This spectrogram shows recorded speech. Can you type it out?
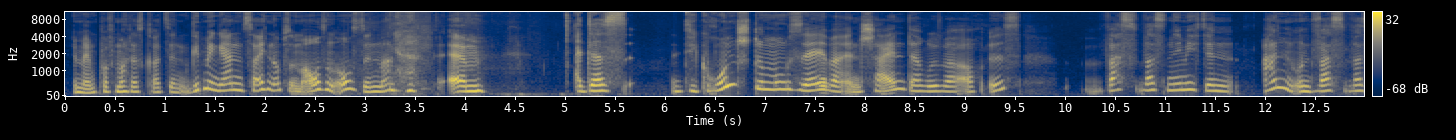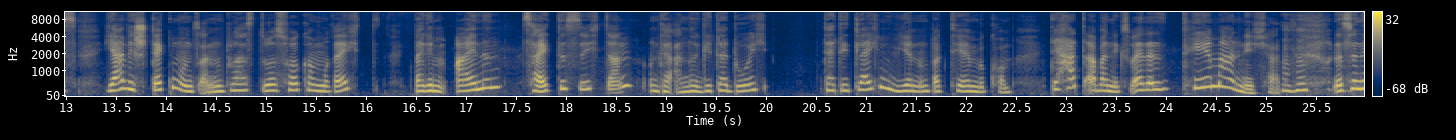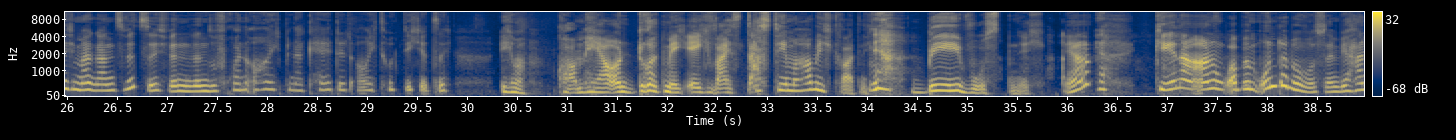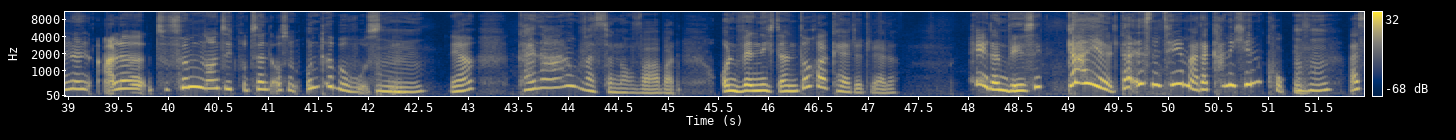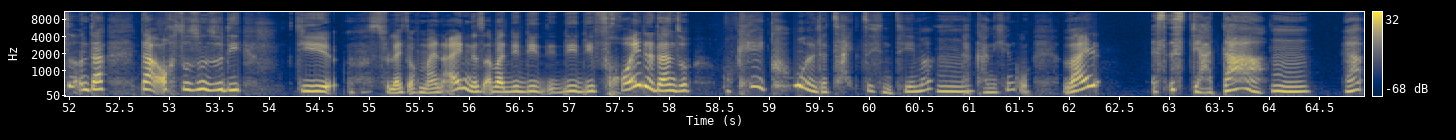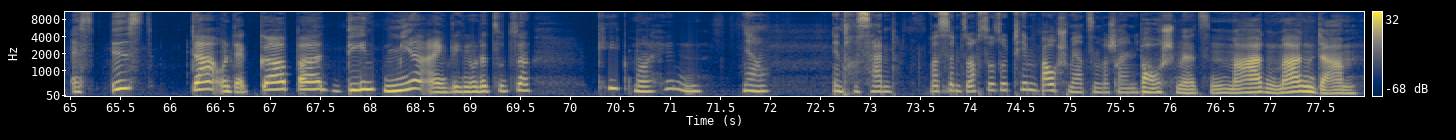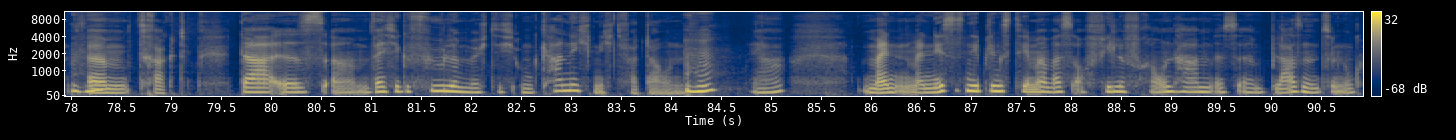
In meinem Kopf macht das gerade Sinn. Gib mir gerne ein Zeichen, ob es im Außen auch Sinn macht. ähm, dass die Grundstimmung selber entscheidend darüber auch ist, was, was nehme ich denn an und was, was, ja, wir stecken uns an und du hast, du hast vollkommen recht. Bei dem einen zeigt es sich dann und der andere geht da durch, der hat die gleichen Viren und Bakterien bekommen. Der hat aber nichts, weil er das Thema nicht hat. Und das finde ich immer ganz witzig, wenn, wenn so Freunde, oh, ich bin erkältet, oh, ich drück dich jetzt nicht. Ich immer, komm her und drück mich. Ich weiß, das Thema habe ich gerade nicht. Bewusst nicht. Ja? Keine Ahnung, ob im Unterbewusstsein. Wir handeln alle zu 95 Prozent aus dem Unterbewussten. Ja? Keine Ahnung, was da noch wabert. Und wenn ich dann doch erkältet werde, hey, dann weiß ich, geil, da ist ein Thema, da kann ich hingucken. Weißt du, und da, da auch so, so, so die, die, das ist vielleicht auch mein eigenes, aber die, die, die, die Freude dann so, okay, cool, da zeigt sich ein Thema, da kann ich hingucken. Weil es ist ja da. Ja, es ist da und der Körper dient mir eigentlich nur dazu zu sagen, kiek mal hin. Ja, interessant. Was sind noch so, so Themen? Bauchschmerzen wahrscheinlich. Bauchschmerzen, Magen, Magen-Darm-Trakt. da ist, ähm, welche Gefühle möchte ich und kann ich nicht verdauen. Ja. Mein, mein nächstes Lieblingsthema, was auch viele Frauen haben, ist äh, Blasenentzündung.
